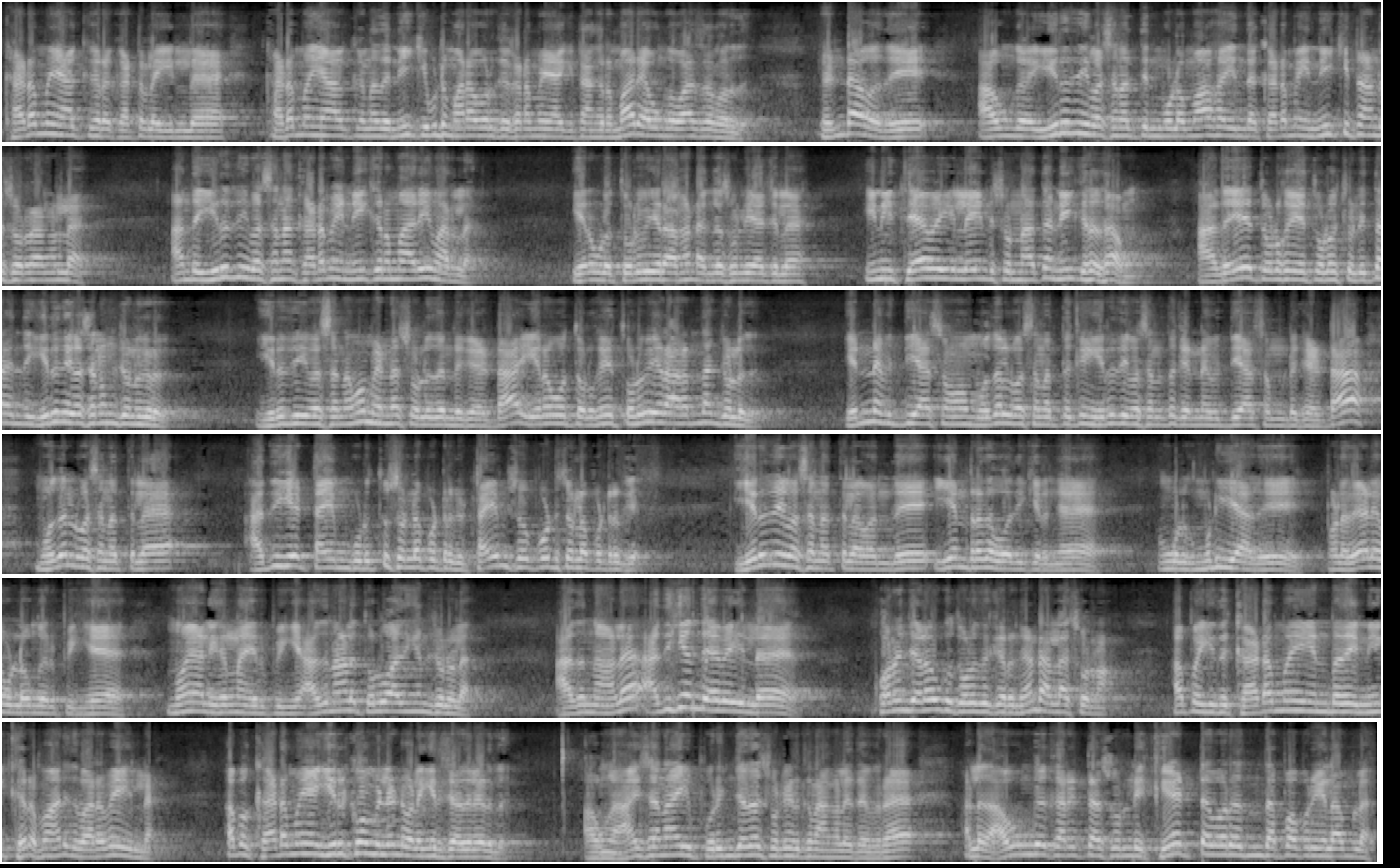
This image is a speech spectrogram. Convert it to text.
கடமையாக்குகிற கட்டளை இல்லை. கடமையாக்குனதை நீக்கிவிட்டு மரவருக்கு கடமையாக்கிட்டாங்கிற மாதிரி அவங்க வாசம் வருது. ரெண்டாவது அவங்க இறுதி வசனத்தின் மூலமாக இந்த கடமையை நீக்கிட்டான்னு சொல்கிறாங்கல்ல அந்த இறுதி வசனம் கடமை நீக்கிற மாதிரியும் வரல. இரவுல தொழுவீராகன்னு அங்கே சொல்லியாச்சுல. இனி தேவையில்லைன்னு சொன்னா தான் நீக்கிறதாகும். அதே தொழுகையை தொழ சொல்லித்தான் இந்த இறுதி வசனம் சொல்லுகிறது. இறுதி வசனமும் என்ன சொல்லுதுன்னு கேட்டால் இரவு தொழுகை தொழுவீராகன்னு தான் சொல்லுது. என்ன வித்தியாசம்? முதல் வசனத்துக்கும் இறுதி வசனத்துக்கு என்ன வித்தியாசம்னு கேட்டால் முதல் வசனத்தில் அதிக டைம் கொடுத்து சொல்லப்பட்டிருக்கு. டைம் போட்டு சொல்லப்பட்டிருக்கு. இறுதி வசனத்தில் வந்து இயன்றதை ஒதுக்கிடுங்க உங்களுக்கு முடியாது. பல வேலை உள்ளவங்க இருப்பீங்க. நோயாளிகள்லாம் இருப்பீங்க. அதனால தொழுவாதீங்கன்னு சொல்லலை. அதனால அதிகம் தேவையில்லை. குறைஞ்ச அளவுக்கு தொழுதுக்கிறங்கன்ட்டு அல்லாஹ் சொல்கிறான் அப்போ இது கடமை என்பதை நீக்கிற மாதிரி இது வரவே இல்லை. அப்போ கடமையாக இருக்கவும் இல்லைன்னு விளங்கிருச்சு அதிலிருந்து அவங்க ஆயுசனாகி புரிஞ்சதை சொல்லியிருக்கிறாங்களே தவிர அல்லது அவங்க கரெக்டாக சொல்லி கேட்டவர் இந்த தப்பா புரியலாம்ல.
